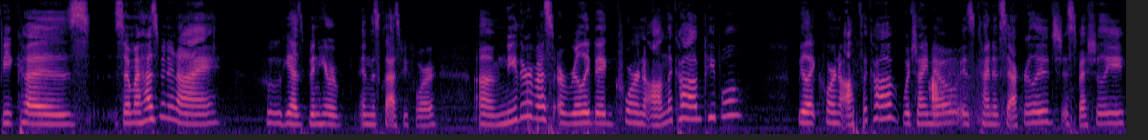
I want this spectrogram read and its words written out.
because, so my husband and I, who he has been here in this class before, um, neither of us are really big corn on the cob people. We like corn off the cob, which I know is kind of sacrilege, especially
